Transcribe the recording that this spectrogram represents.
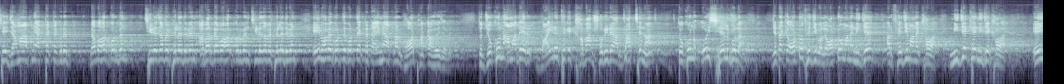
সেই জামা আপনি একটা একটা করে ব্যবহার করবেন, ছিঁড়ে যাবে, ফেলে দেবেন, আবার ব্যবহার করবেন, ছিঁড়ে যাবে, ফেলে দেবেন। এইভাবে করতে করতে একটা টাইমে আপনার ঘর ফাঁকা হয়ে যাবে। তো যখন আমাদের বাইরে থেকে খাবার শরীরে আর যাচ্ছে না, তখন ওই সেলগুলা, যেটাকে অটো ফেজি বলে, অটো মানে নিজে আর ফেজি মানে খাওয়া, নিজে খেয়ে নিজে খাওয়া, এই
